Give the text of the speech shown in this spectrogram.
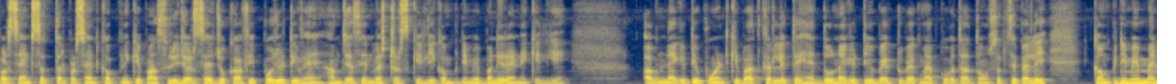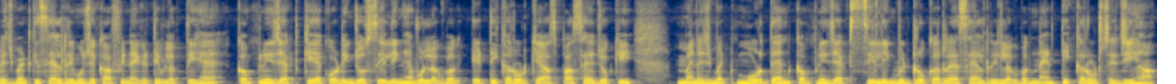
परसेंट सत्तर परसेंट कंपनी के पास रिजर्व्स है, जो काफ़ी पॉजिटिव है, हम जैसे इन्वेस्टर्स के लिए कंपनी में बने रहने के लिए। अब नेगेटिव पॉइंट की बात कर लेते हैं। दो नेगेटिव बैक टू बैक मैं आपको बताता हूँ। सबसे पहले कंपनी में मैनेजमेंट की सैलरी मुझे काफ़ी नेगेटिव लगती है। कंपनी एक्ट के अकॉर्डिंग जो सीलिंग है वो लगभग एट्टी करोड़ के आसपास है, जो कि management more than company act ceiling withdraw कर रहे हैं। सैलरी लगभग नाइन्टी करोड़ से। जी हाँ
